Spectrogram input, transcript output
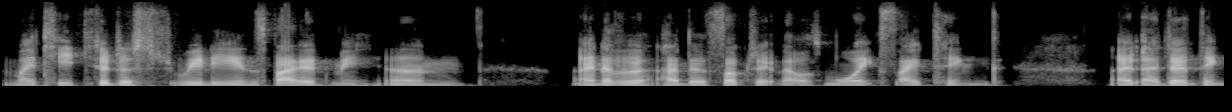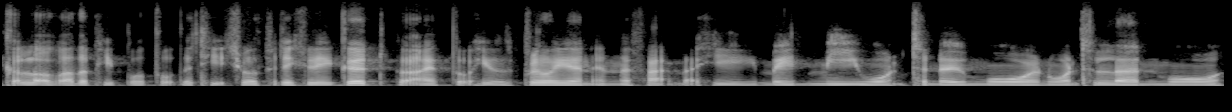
my teacher just really inspired me. Um, I never had a subject that was more exciting I, I, don't think a lot of other people thought the teacher was particularly good, but I thought he was brilliant in the fact that he made me want to know more and want to learn more.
